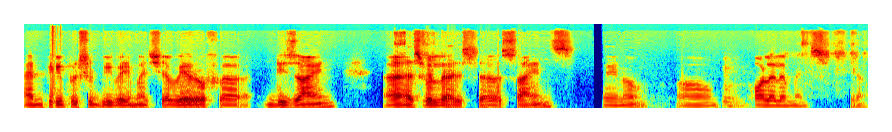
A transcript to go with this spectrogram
and people should be very much aware of uh, design uh, as well as uh, science you know um, all elements yeah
